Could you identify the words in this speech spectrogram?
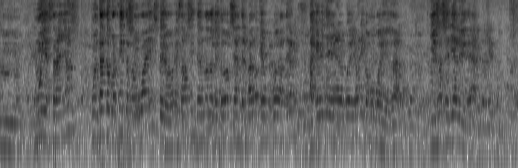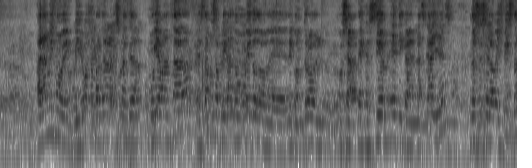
mm, muy extraños. Un tanto por ciento son guays, pero estamos intentando que todos sean del palo, qué puedo hacer, a qué veterinario puedo llevar y cómo puedo ayudar. Y eso sería lo ideal. Ahora mismo vi- vivimos en Barcelona, que es una ciudad muy avanzada. Estamos aplicando un método de, control, o sea, de gestión ética en las calles. No sé si lo habéis visto,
